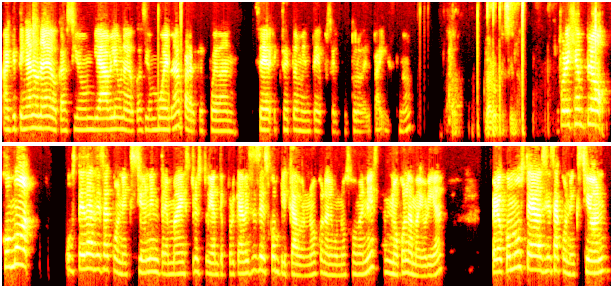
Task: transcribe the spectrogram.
a que tengan una educación viable, una educación buena para que puedan ser exactamente pues, el futuro del país, ¿no? Claro que sí. Por ejemplo, ¿cómo usted hace esa conexión entre maestro y estudiante? Porque a veces es complicado, ¿no? Con algunos jóvenes, no con la mayoría, pero ¿cómo usted hace esa conexión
